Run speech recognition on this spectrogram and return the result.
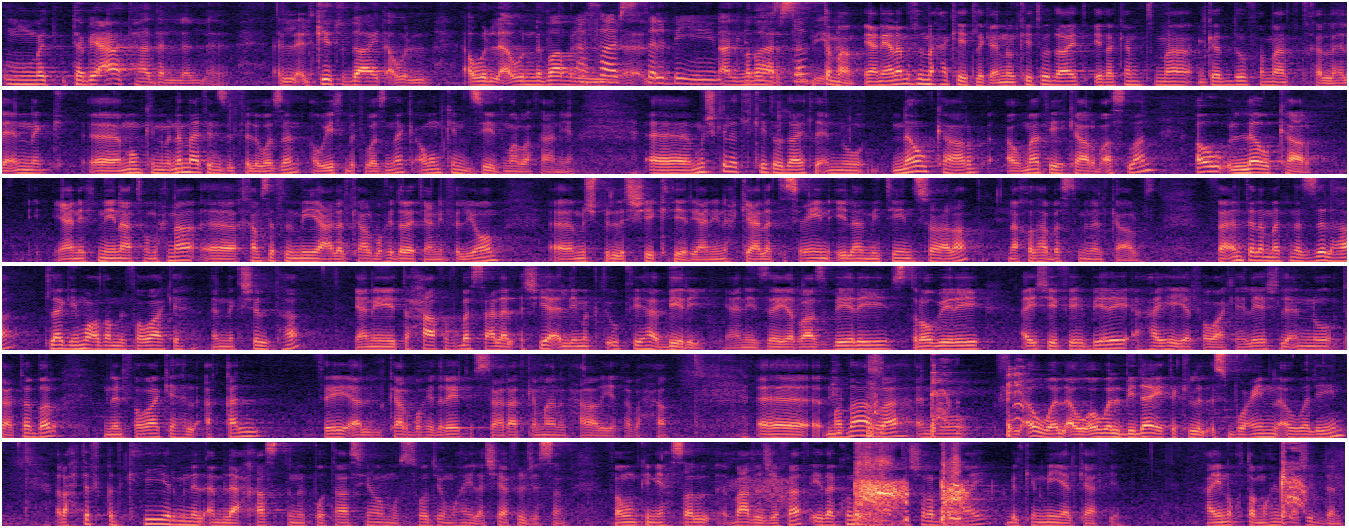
تبعات هذا ال- ال- ال- ال keto diet أو ال أو ال أو النظام ال- الآثار السلبية يمكن. المظاهر؟ السلبية. تمام. يعني أنا مثل ما حكيت لك إنه ال keto diet إذا كنت ما قده فما تتخلى لأنك آه، ممكن من ما تنزل في الوزن أو يثبت وزنك أو ممكن تزيد مرة ثانية. آه، مشكلة ال keto diet لأنه no carb أو ما فيه carb أصلا أو low carb يعني اثنيناتهم إحنا آه، 5% على الكربوهيدرات يعني في اليوم. آه، مش بالشيء كثير يعني نحكي على 90 إلى 200 سعرة ناخذها بس من ال carbs. فأنت لما تنزلها تلاقي معظم الفواكه إنك شلتها يعني تحافظ بس على الأشياء اللي مكتوب فيها berry يعني زي ال raspberry strawberry أي شيء فيه berry هاي هي الفواكه. ليش؟ لأنه تعتبر من الفواكه الأقل في الكربوهيدرات والسعرات كمان الحرارية تبعها. آه، مضارة أنه في الأول أو أول بدايتك للأسبوعين الأولين راح تفقد كثير من الأملاح خاصة البوتاسيوم والصوديوم وهي الأشياء في الجسم. فممكن يحصل بعض الجفاف إذا كنت ما تشرب المي بالكمية الكافية. هاي نقطة مهمة جدا.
